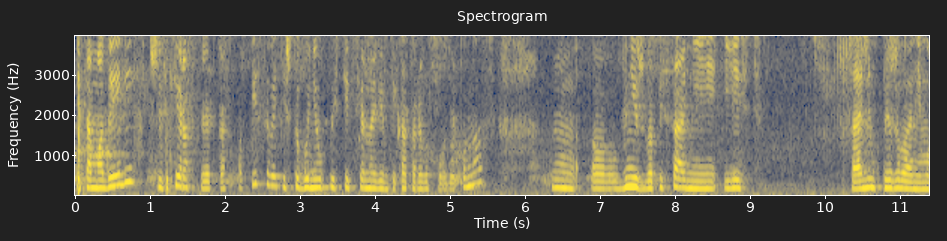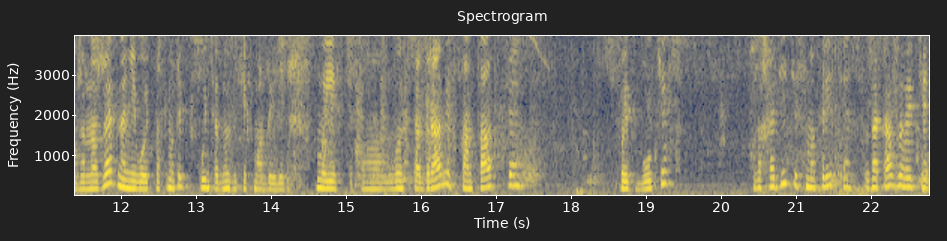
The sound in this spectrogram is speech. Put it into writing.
Это модель есть в шести расцветках. Подписывайтесь, чтобы не упустить все новинки, которые выходят у нас. Э, в ниже в описании есть тайминг. При желании можно нажать на него и просмотреть какую-нибудь одну из этих моделей. Мы есть э, в Инстаграме, ВКонтакте, в Фейсбуке. Заходите, смотрите, заказывайте.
